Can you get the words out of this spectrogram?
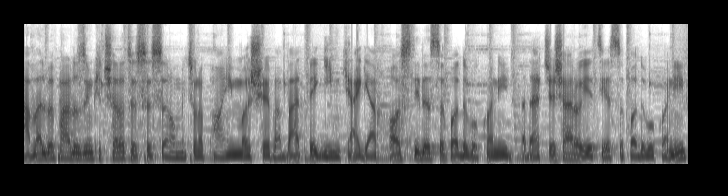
اول بپردازیم که چرا تستوسترون می‌تونه پایین باشه و بعد بگیم که اگر خواستید استفاده بکنید و در چه شرایطی استفاده بکنید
